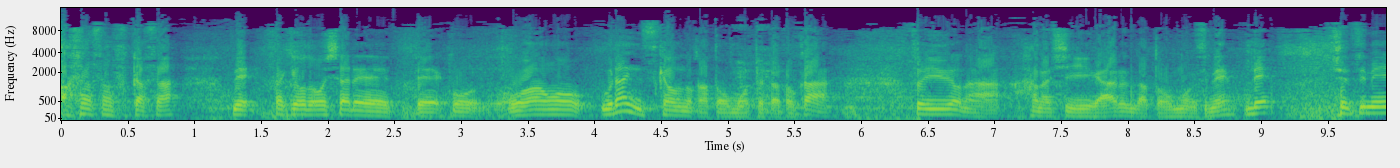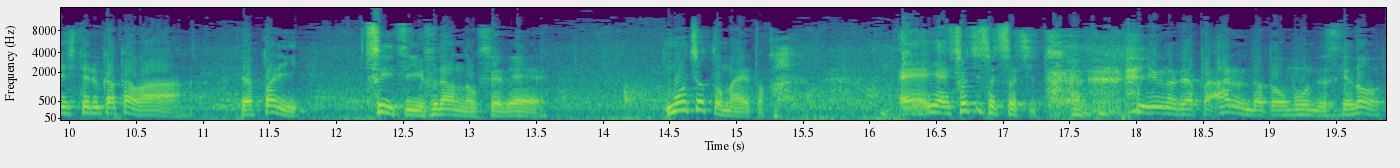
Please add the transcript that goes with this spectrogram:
浅さ深さで先ほどおっしゃれってこうお椀を裏に使うのかと思ってたとかそういうような話があるんだと思うんですね。で説明してる方はやっぱりついつい普段の癖でもうちょっと前とかえー、いやそっちそっちそっちと いうのでやっぱりあるんだと思うんですけど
